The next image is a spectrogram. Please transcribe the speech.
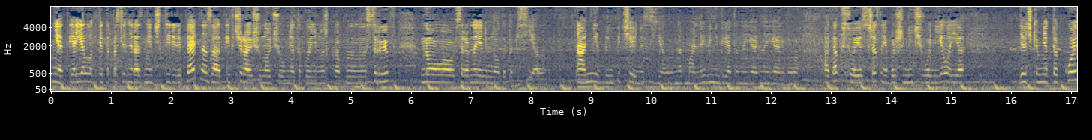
нет, я ела где-то последний раз дня 4 или 5 назад, и вчера еще ночью у меня такой немножко был срыв, но все равно я немного так съела. А, нет, блин, печенье съела нормально, и винегрета наяривала. А так все, если честно, я больше ничего не ела. Я Девочки, у меня такой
